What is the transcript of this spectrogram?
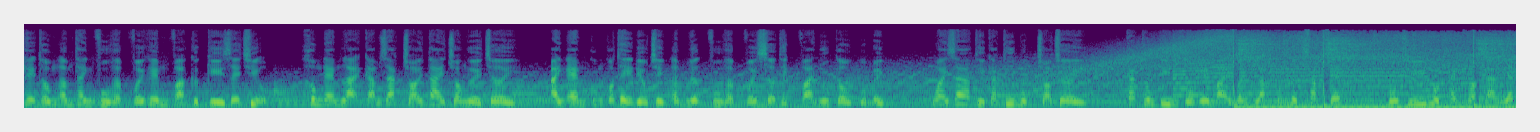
Hệ thống âm thanh phù hợp với game và cực kỳ dễ chịu, không đem lại cảm giác chói tai cho người chơi. Anh em cũng có thể điều chỉnh âm lượng phù hợp với sở thích và nhu cầu của mình ngoài ra thì các thư mục trò chơi, các thông tin của game bài minecraft cũng được sắp xếp, bố trí một cách gọn gàng nhất,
